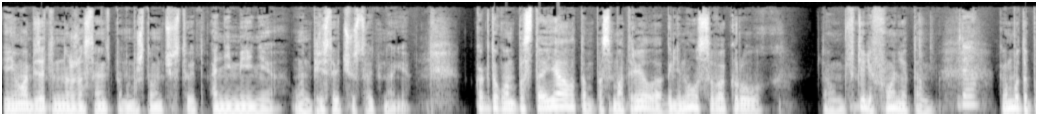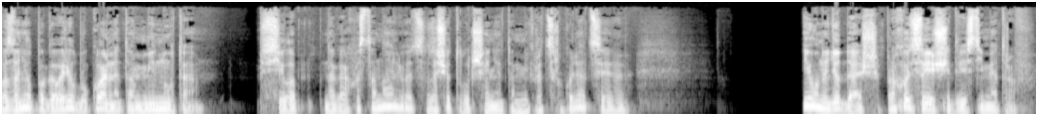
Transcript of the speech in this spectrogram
и ему обязательно нужно остановиться, потому что он чувствует онемение, он перестает чувствовать ноги. Как только он постоял, там посмотрел, оглянулся вокруг, там в телефоне, там да. кому-то позвонил, поговорил, буквально там минута. Сила в ногах восстанавливается за счет улучшения там микроциркуляции. И он идет дальше. Проходит следующие 200 метров.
